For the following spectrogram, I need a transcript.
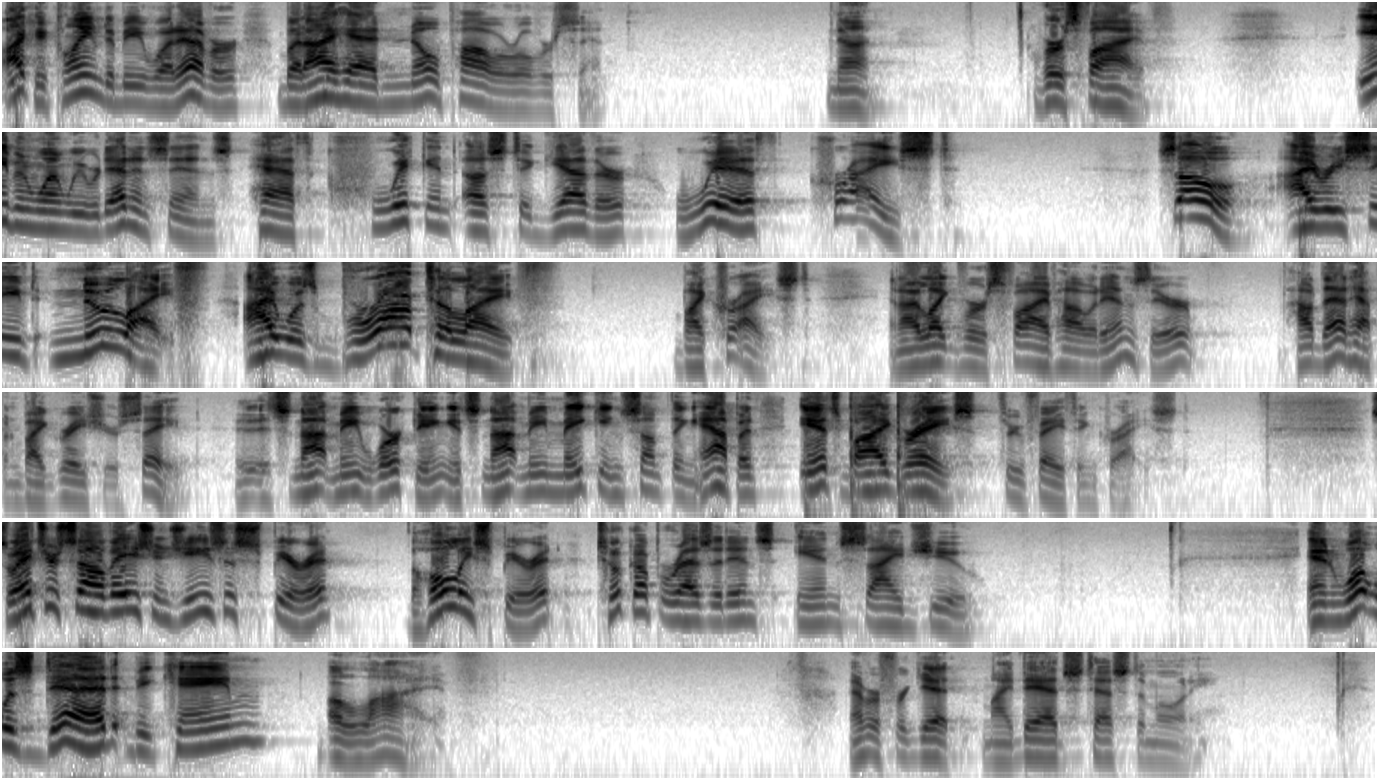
I could claim to be whatever, but I had no power over sin. None. Verse 5 Even when we were dead in sins, hath quickened us together with Christ. So I received new life. I was brought to life by Christ. And I like verse 5 how it ends there. How'd that happen? By grace you're saved. It's not me working, it's not me making something happen. It's by grace through faith in Christ. So at your salvation, Jesus' Spirit, the Holy Spirit, took up residence inside you. And what was dead became alive. Never forget my dad's testimony.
